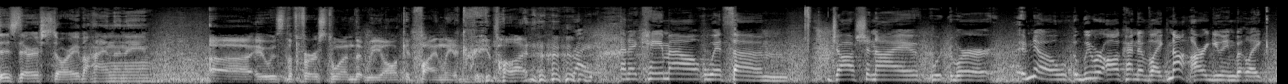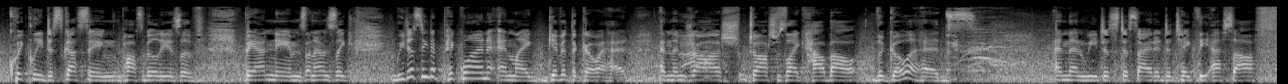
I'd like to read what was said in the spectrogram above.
is there a story behind the name? It was the first one that we all could finally agree upon. right. And it came out with um, josh and I were no we were all kind of like not arguing but like quickly discussing possibilities of band names. And i was like we just need to pick one and like give it the go ahead and then josh josh was like how about the go aheads and then we just decided to take the s off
